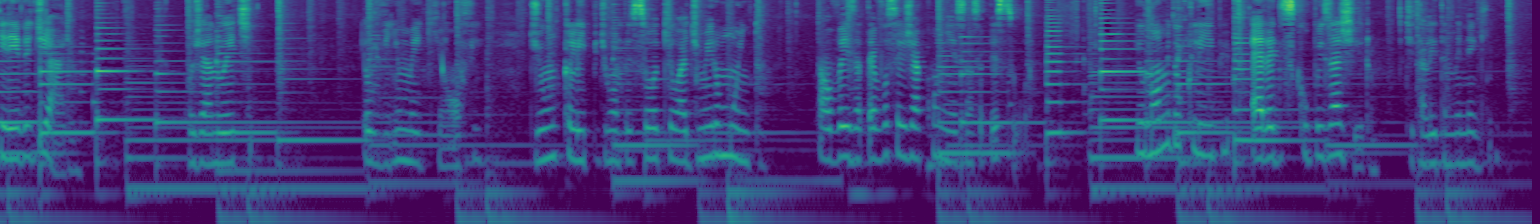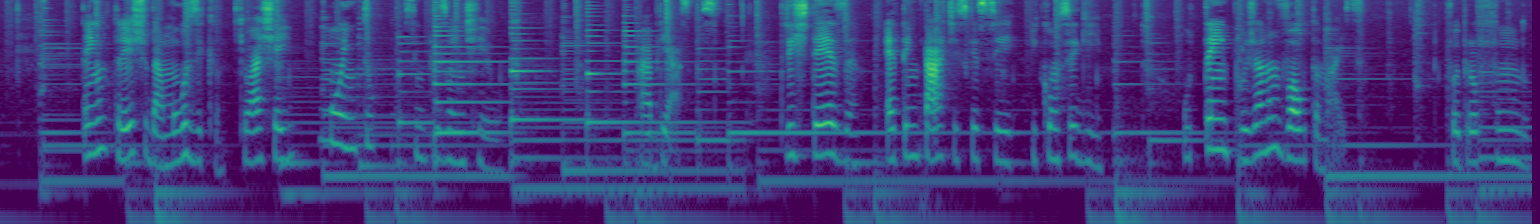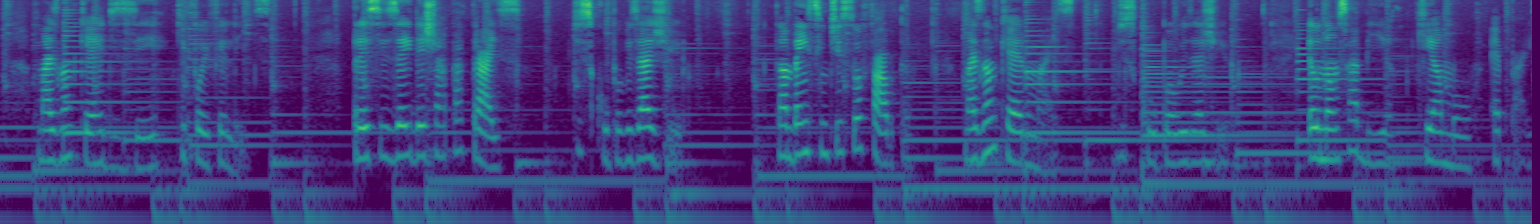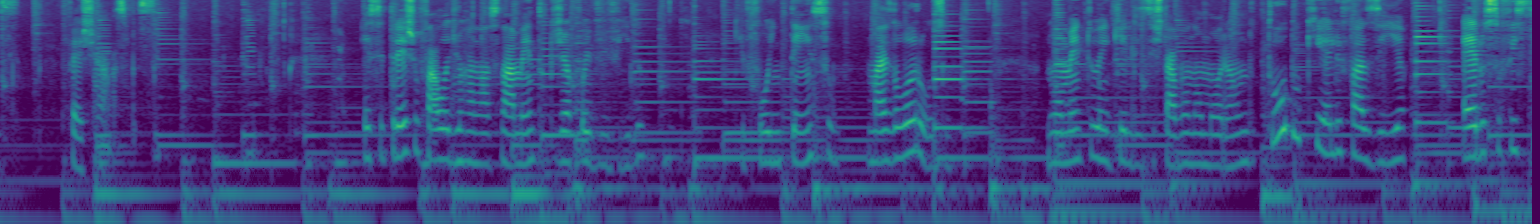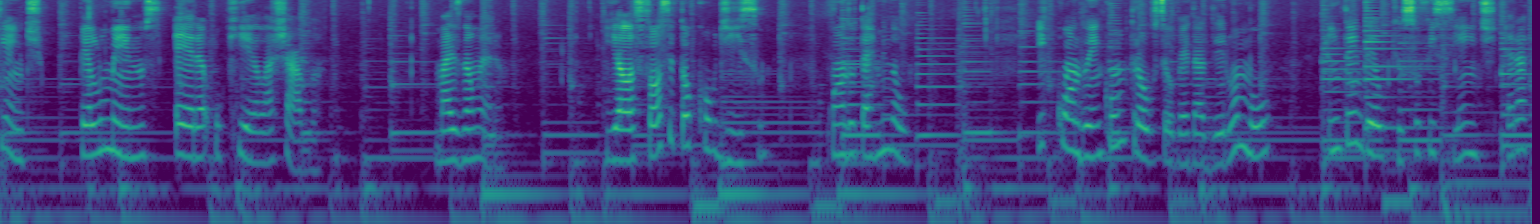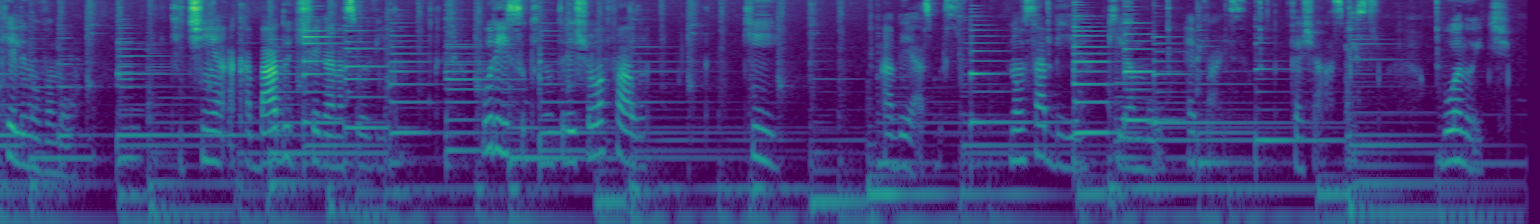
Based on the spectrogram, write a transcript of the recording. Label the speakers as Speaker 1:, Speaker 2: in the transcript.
Speaker 1: Querido diário, hoje à noite eu vi um make-off de um clipe de uma pessoa que eu admiro muito. Talvez até você já conheça essa pessoa. E o nome do clipe era Desculpa Exagero, de Thalita Meneghini. Tem um trecho da música que eu achei muito simplesmente eu. Abre aspas. Tristeza é tentar te esquecer e conseguir. O tempo já não volta mais. Foi profundo, mas não quer dizer que foi feliz. Precisei deixar para trás. Desculpa o exagero. Também senti sua falta, mas não quero mais. Desculpa o exagero. Eu não sabia que amor é paz. Fecha aspas. Esse trecho fala de um relacionamento que já foi vivido, que foi intenso, mas doloroso. No momento em que eles estavam namorando, tudo o que ele fazia era o suficiente. Pelo menos era o que ela achava. Mas não era. E ela só se tocou disso quando terminou. E quando encontrou seu verdadeiro amor, entendeu que o suficiente era aquele novo amor que tinha acabado de chegar na sua vida. Por isso que no trecho ela fala que, abre aspas, não sabia que amor é paz, fecha aspas. Boa noite.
